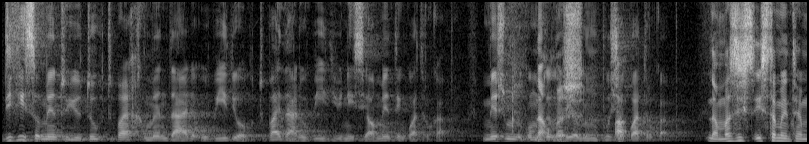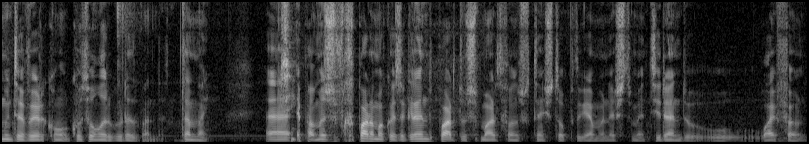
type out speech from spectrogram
Dificilmente o YouTube te vai recomendar o vídeo, ou te vai dar o vídeo inicialmente em 4K. Mesmo no computador, mas- ele não puxa ah, 4K. Não, mas isso, isso também tem muito a ver com, com a tua largura de banda. Também. Ah, epá, mas repara uma coisa: grande parte dos smartphones que tens topo de gama neste momento, tirando o, o iPhone,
